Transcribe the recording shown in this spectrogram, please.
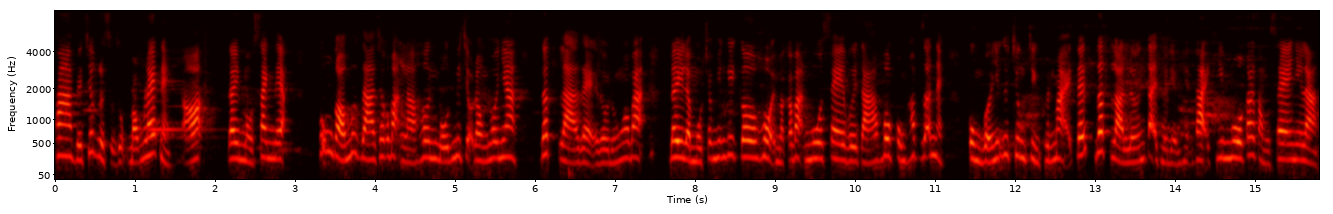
pha phía trước được sử dụng bóng led này. Đó, đây màu xanh đây ạ. Cũng có mức giá cho các bạn là hơn 40 triệu đồng thôi nha rất là rẻ rồi đúng không bạn? Đây là một trong những cái cơ hội mà các bạn mua xe với giá vô cùng hấp dẫn này cùng với những cái chương trình khuyến mại Tết rất là lớn tại thời điểm hiện tại khi mua các dòng xe như là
